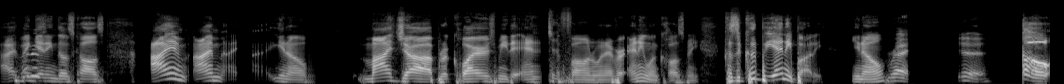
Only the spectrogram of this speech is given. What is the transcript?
I've been getting those calls. I'm, I'm, you know, my job requires me to answer the phone whenever anyone calls me because it could be anybody, you know. Right. Yeah. So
